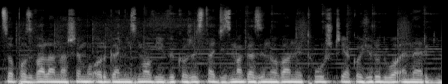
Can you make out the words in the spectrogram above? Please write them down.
co pozwala naszemu organizmowi wykorzystać zmagazynowany tłuszcz jako źródło energii.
